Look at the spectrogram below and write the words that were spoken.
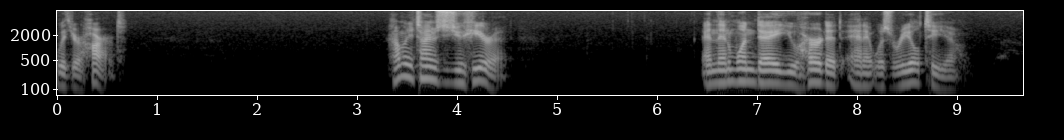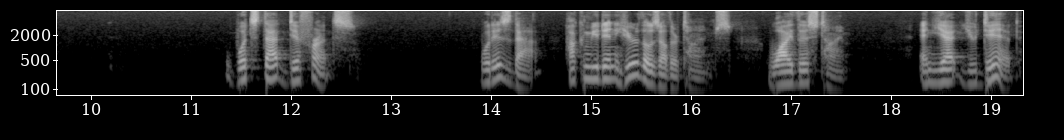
with your heart. How many times did you hear it? And then one day you heard it and it was real to you. What's that difference? What is that? How come you didn't hear those other times? Why this time? And yet you did.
